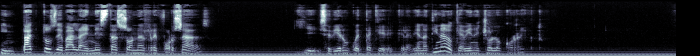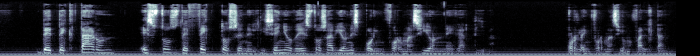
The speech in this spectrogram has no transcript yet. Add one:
impactos de bala en estas zonas reforzadas y se dieron cuenta que, le habían atinado, que habían hecho lo correcto. Detectaron estos defectos en el diseño de estos aviones por información negativa por la información faltante.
